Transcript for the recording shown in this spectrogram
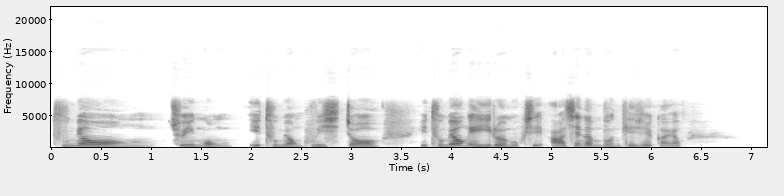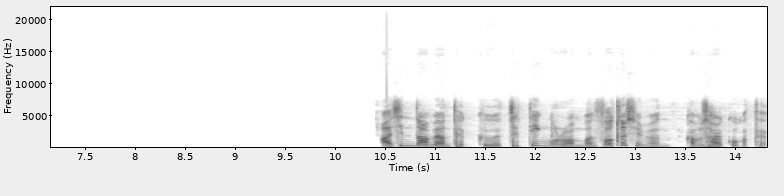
두 명 주인공, 이 두 명 보이시죠? 이 두 명의 이름 혹시 아시는 분 계실까요? 아신다면 데, 그 채팅으로 한번 써주시면 감사할 것 같아요.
